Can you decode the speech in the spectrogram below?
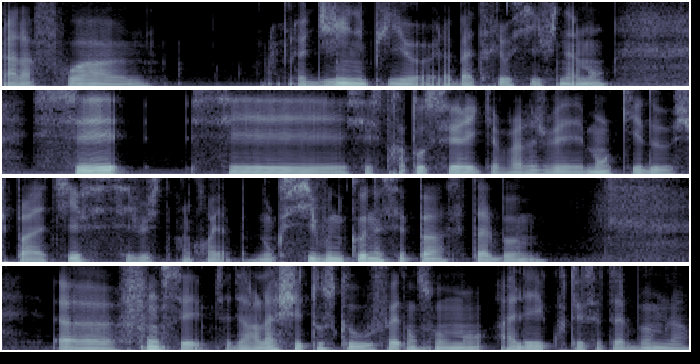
à la fois Jean et puis la batterie aussi finalement, c'est c'est stratosphérique. Voilà, je vais manquer de superlatifs, c'est juste incroyable. Donc si vous ne connaissez pas cet album, euh, foncez, c'est-à-dire lâchez tout ce que vous faites en ce moment, allez écouter cet album-là,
